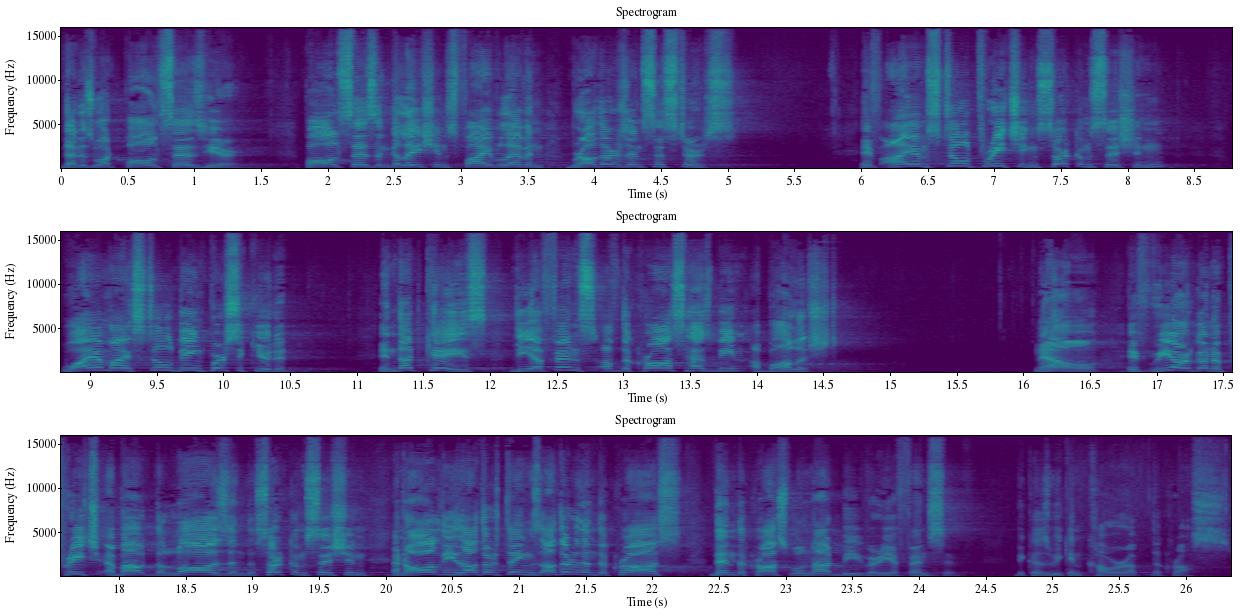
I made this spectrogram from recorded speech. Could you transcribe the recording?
That is what Paul says here. Paul says in Galatians 5:11, "Brothers and sisters, if I am still preaching circumcision, why am I still being persecuted? In that case, the offense of the cross has been abolished." Now, if we are going to preach about the laws and the circumcision and all these other things other than the cross, then the cross will not be very offensive because we can cover up the cross.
